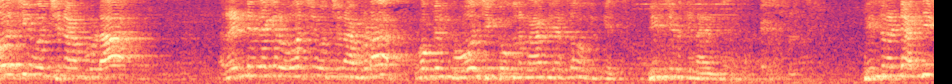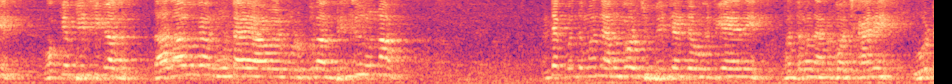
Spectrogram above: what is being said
ఓసీ వచ్చినా కూడా రెండు దగ్గర ఓసీ వచ్చినా కూడా ఒకరికి ఓసీకి ఒకరికి న్యాయం చేస్తాం ఒకరికి బీసీలకి న్యాయం చేస్తాం. బీసీలు అంటే అన్ని ఒకే బీసీ కాదు. దాదాపుగా నూట యాభై మూడు కులాలు బీసీలు ఉన్నాం అంటే కొంతమంది అనుకోవచ్చు బీసీ అంటే ఒకటి అని కొంతమంది అనుకోవచ్చు. కానీ నూట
